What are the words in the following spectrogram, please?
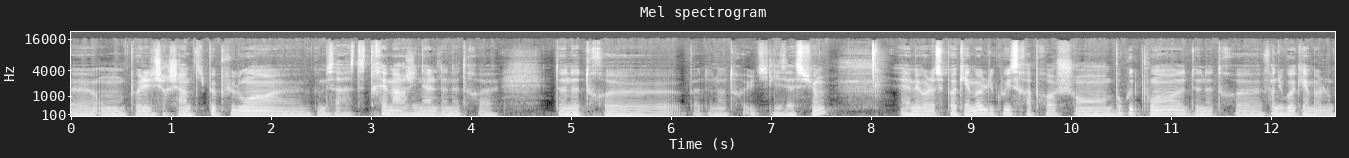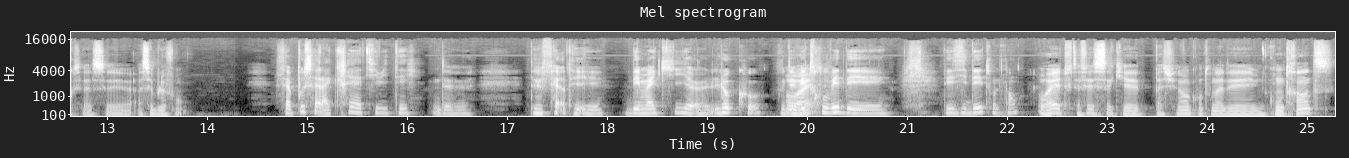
euh, on peut aller le chercher un petit peu plus loin, comme ça reste très marginal dans notre de notre, euh, bah, de notre utilisation. Euh, mais voilà, ce guacamole, du coup, il se rapproche en beaucoup de points de notre, euh, enfin, du guacamole, donc c'est assez, assez bluffant. Ça pousse à la créativité de, de faire des, des maquis locaux. Vous devez ouais. trouver des, des idées tout le temps. Ouais, tout à fait. C'est ça qui est passionnant quand on a des, une contrainte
